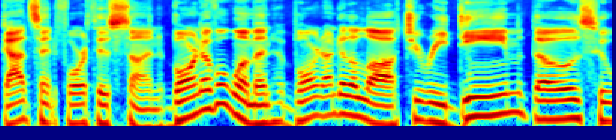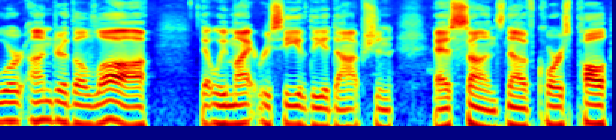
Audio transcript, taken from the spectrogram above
God sent forth his Son, born of a woman, born under the law, to redeem those who were under the law, that we might receive the adoption as sons. Now, of course, Paul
